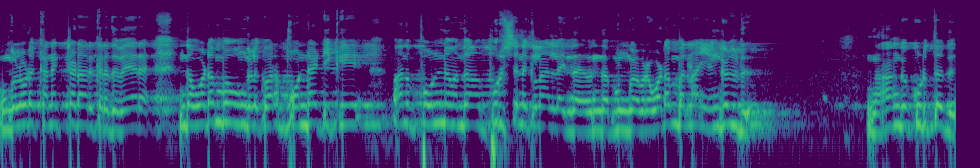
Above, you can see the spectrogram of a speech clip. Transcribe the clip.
உங்களோட கனெக்டடாக இருக்கிறது வேற. இந்த உடம்பு உங்களுக்கு வர பொண்டாட்டிக்கு அந்த பொண்ணு வந்து அந்த புருஷனுக்கெல்லாம் இல்லை இந்த இந்த உங்கள் உடம்பெல்லாம் எங்களுது. நாங்கள் கொடுத்தது.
